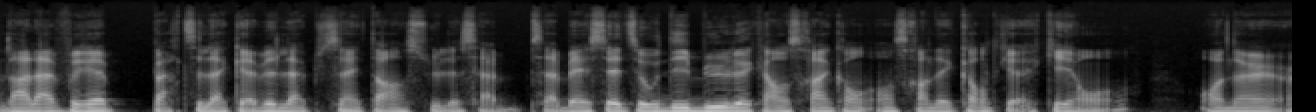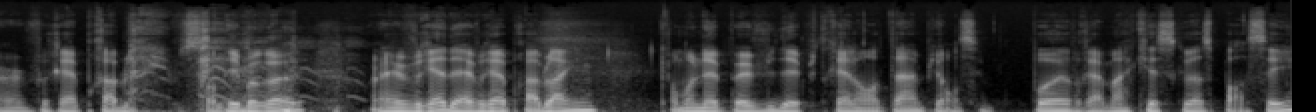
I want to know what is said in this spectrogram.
dans la vraie partie de la COVID la plus intense, là, ça, ça baissait. Au début, là, quand on se, rend compte- on se rendait compte que, on, on a un, un vrai problème sur les bras, on a un vrai, de vrais problèmes, comme on n'a pas vu depuis très longtemps, puis on ne sait pas vraiment qu'est-ce qui va se passer.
